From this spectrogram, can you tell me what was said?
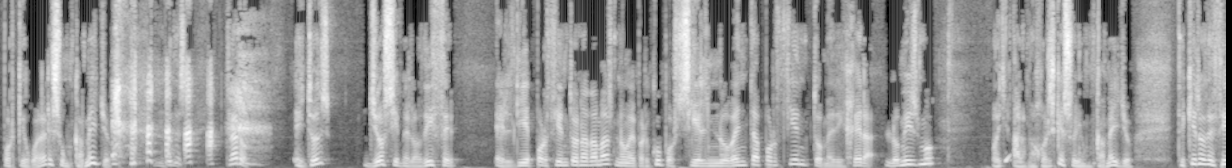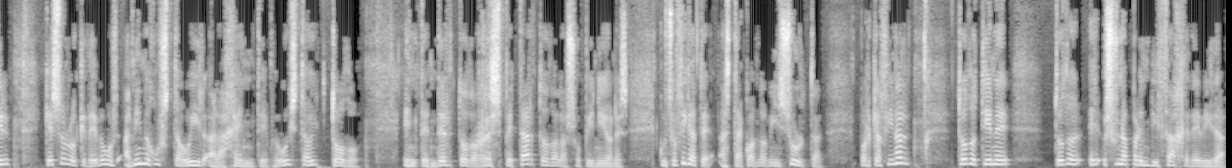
porque igual eres un camello. Entonces, claro, entonces yo si me lo dice el 10% nada más, no me preocupo. Si el 90% me dijera lo mismo, Oye, a lo mejor es que soy un camello. Te quiero decir que eso es lo que debemos. A mí me gusta oír a la gente, me gusta oír todo, entender todo, respetar todas las opiniones. Incluso fíjate, hasta cuando me insultan, porque al final todo tiene. Todo es un aprendizaje de vida.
